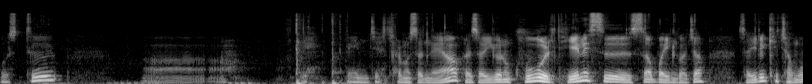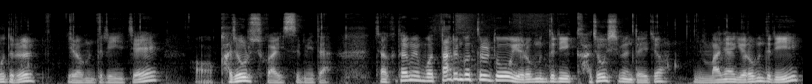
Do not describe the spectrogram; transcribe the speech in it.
호스트 어, 예, names 잘못 썼네요. 그래서 이거는 구글 DNS 서버인 거죠. 그래서 이렇게 정보들을 여러분들이 이제 어, 가져올 수가 있습니다. 자 그 다음에 뭐 다른 것들도 여러분들이 가져오시면 되죠. 만약 여러분들이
